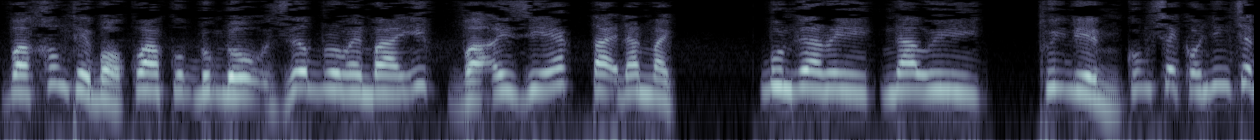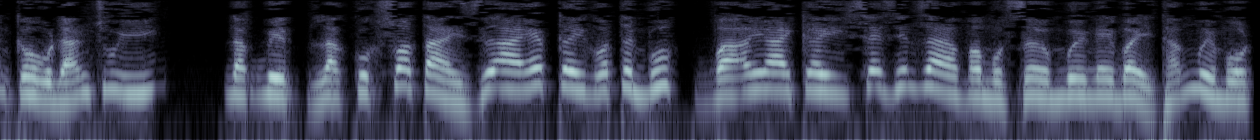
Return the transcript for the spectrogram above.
và không thể bỏ qua cuộc đụng độ giữa Broenby và AGF tại Đan Mạch. Bulgaria, Na Uy, Thụy Điển cũng sẽ có những trận cầu đáng chú ý, đặc biệt là cuộc so tài giữa AFK Gothenburg và AIK sẽ diễn ra vào 1 giờ 10 ngày 7 tháng 11.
